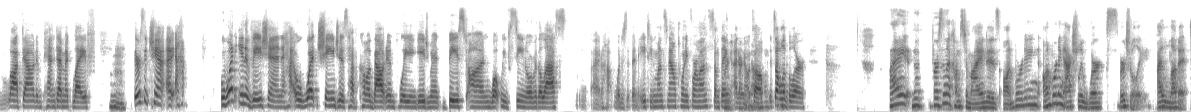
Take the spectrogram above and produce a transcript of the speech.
lockdown and pandemic life, mm-hmm. there's a chance. what innovation or what changes have come about employee engagement based on what we've seen over the last I don't know what has it been 18 months now 24 months something I don't know it's all it's all a blur I the first thing that comes to mind is onboarding. Onboarding actually works virtually. I love it.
